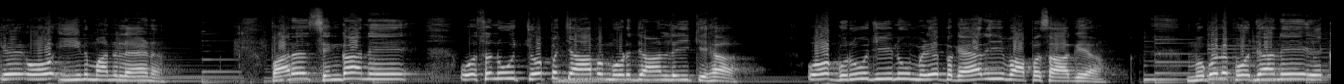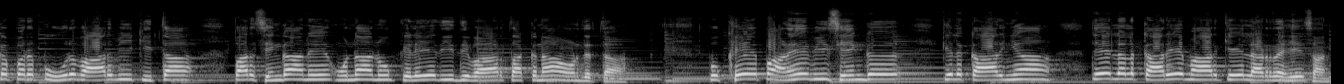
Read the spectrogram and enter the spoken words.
ਕਿ ਉਹ ਈਨ ਮੰਨ ਲੈਣ। ਪਰ ਸਿੰਘਾਂ ਨੇ ਉਸ ਨੂੰ ਚੁੱਪਚਾਪ ਮੁੜ ਜਾਣ ਲਈ ਕਿਹਾ। ਉਹ ਗੁਰੂ ਜੀ ਨੂੰ ਮਿਲੇ ਬਗੈਰ ਹੀ ਵਾਪਸ ਆ ਗਿਆ। ਮੁਗਲ ਫੌਜਾਂ ਨੇ ਇੱਕ ਭਰਪੂਰ ਵਾਰ ਵੀ ਕੀਤਾ, ਪਰ ਸਿੰਘਾਂ ਨੇ ਉਹਨਾਂ ਨੂੰ ਕਿਲੇ ਦੀ ਦੀਵਾਰ ਤੱਕ ਨਾ ਆਉਣ ਦਿੱਤਾ। ਭੁੱਖੇ ਭਾਣੇ ਵੀ ਸਿੰਘ ਕਿਲਕਾਰੀਆਂ ਤੇ ਲਲਕਾਰੇ ਮਾਰ ਕੇ ਲੜ ਰਹੇ ਸਨ।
